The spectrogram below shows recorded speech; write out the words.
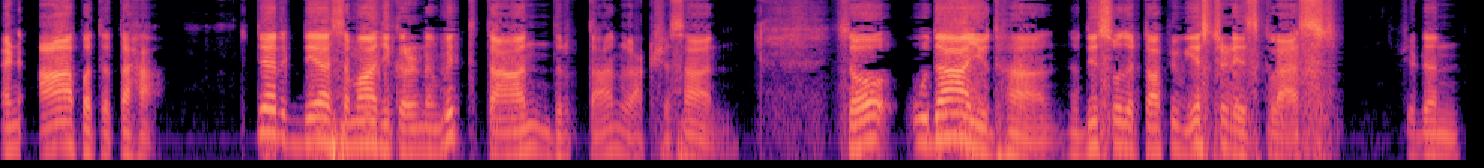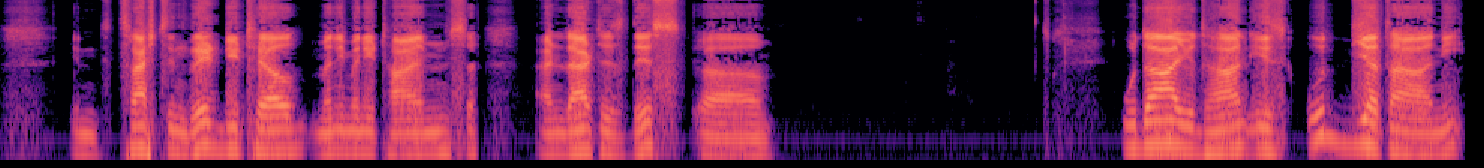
and Apatataha, is this, uh, उदायुधान is udyatani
